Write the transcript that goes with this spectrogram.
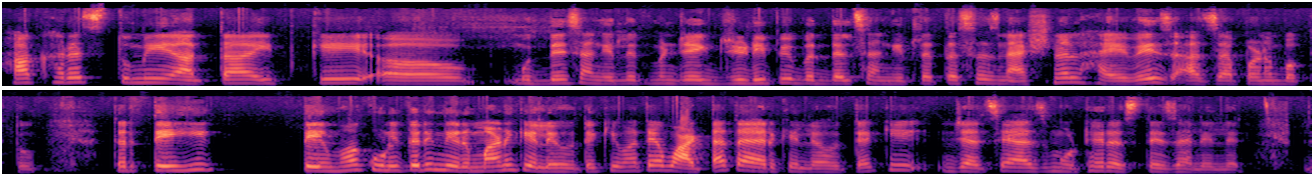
हा खरंच तुम्ही आता इतके मुद्दे सांगितलेत म्हणजे एक जी डी पीबद्दल सांगितलं तसंच नॅशनल हायवेज आज आपण बघतो. तर तेही तेव्हा कुणीतरी निर्माण केले होते किंवा त्या वाटा तयार केल्या होत्या की ज्याचे आज मोठे रस्ते झालेले आहेत.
